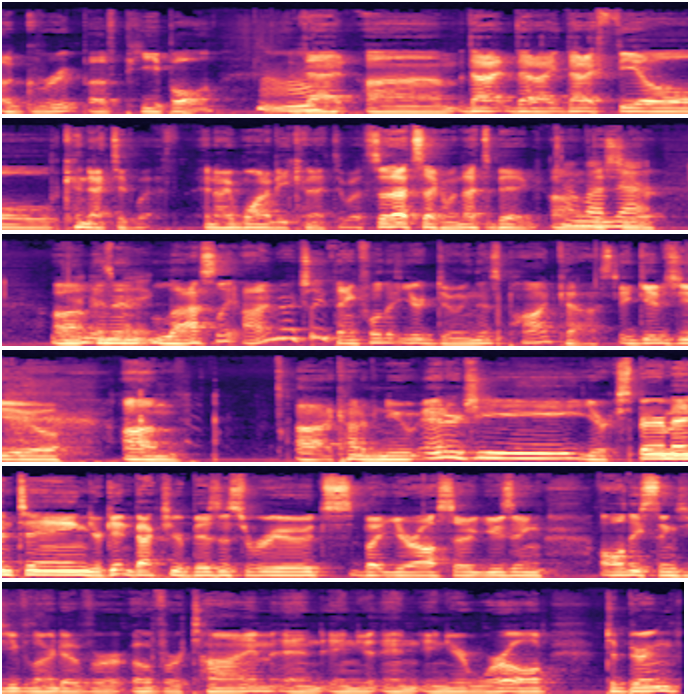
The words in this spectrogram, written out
a group of people that um, that I, that I that I feel connected with, and I want to be connected with. So that's the second one. That's big um, this that. year. Um, That and then big. lastly, I'm actually thankful that you're doing this podcast. It gives you. Um, uh, kind of new energy. You're experimenting. You're getting back to your business roots, but you're also using all these things you've learned over over time and in your- in in your world to bring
